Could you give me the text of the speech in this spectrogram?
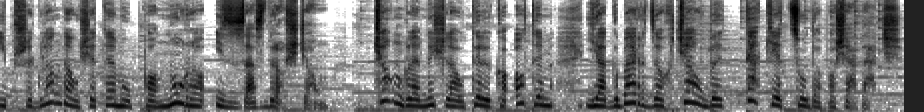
i przyglądał się temu ponuro i z zazdrością. Ciągle myślał tylko o tym, jak bardzo chciałby takie cudo posiadać.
